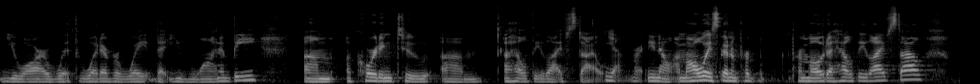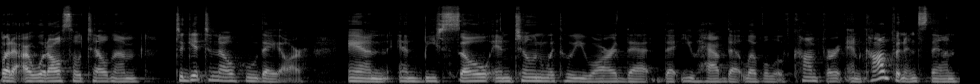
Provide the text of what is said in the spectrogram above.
you are with whatever weight that you want to be um, according to um, a healthy lifestyle. Yeah, right. You know, I'm always going to pr- promote a healthy lifestyle, but I would also tell them to get to know who they are and and be so in tune with who you are that that you have that level of comfort and confidence then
